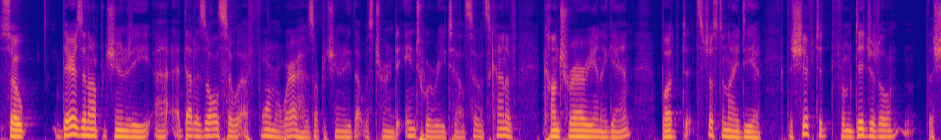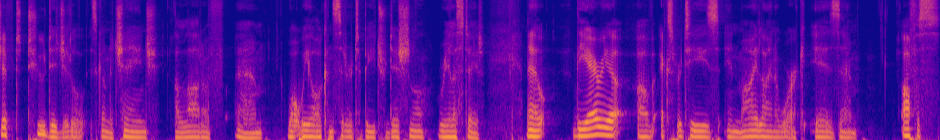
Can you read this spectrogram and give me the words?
So there's an opportunity uh, that is also a former warehouse opportunity that was turned into a retail. So it's kind of contrarian again but it's just an idea. The shift from digital the shift to digital is going to change a lot of um, what we all consider to be traditional real estate. Now the area of expertise in my line of work is um, office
